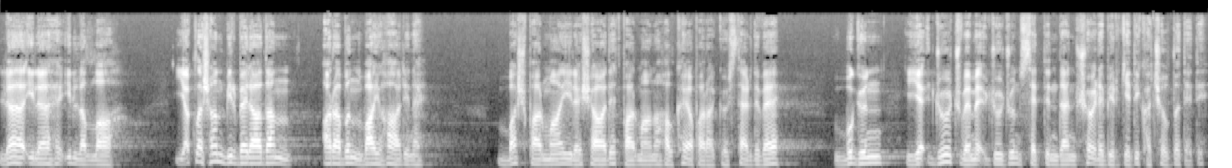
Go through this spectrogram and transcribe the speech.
La ilahe illallah. Yaklaşan bir beladan Arap'ın vay haline. Baş parmağı ile şehadet parmağını halka yaparak gösterdi ve bugün Ye'cuc ve Me'cuc'un seddinden şöyle bir gedik açıldı dedi.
